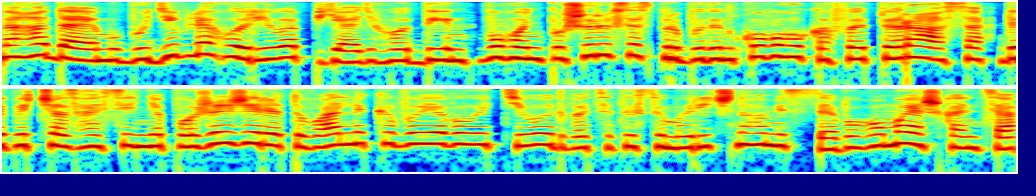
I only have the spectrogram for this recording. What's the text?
Нагадаємо, будівля горіла 5 годин. Вогонь поширився з прибудинкового кафе Тераса, де під час гасіння пожежі рятувальники виявили тіло 27-річного місцевого мешканця.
